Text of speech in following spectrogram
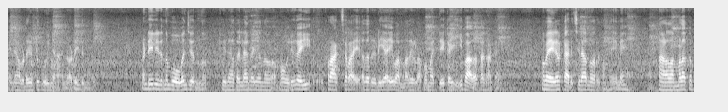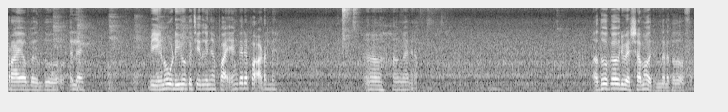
പിന്നെ അവിടെ ഇട്ട് പോയി ഞാനവിടെ ഇരുന്നു. വണ്ടിയിലിരുന്ന് ബോവൻ ചെന്നു. പിന്നെ അതെല്ലാം കഴിഞ്ഞ് അമ്മ ഒരു കൈ ഫ്രാക്ചറായി അത് റെഡിയായി വന്നതേ ഉള്ളൂ. അപ്പോൾ മറ്റേ കൈ ഈ ഭാഗത്താണ് കണ്ടേ. അപ്പോൾ ഭയങ്കര കരച്ചിലാന്ന് പറഞ്ഞു. ഹേമേ നാളെ നമ്മളൊക്കെ പ്രായമാകുമ്പോൾ എന്തോ അല്ലേ? വീണു ഒടിയുമൊക്കെ ചെയ്ത് കഴിഞ്ഞാൽ ഭയങ്കര പാടല്ലേ? അങ്ങനെ അതുമൊക്കെ ഒരു വിഷമമായിരുന്നു ഇന്നലത്തെ ദിവസം.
